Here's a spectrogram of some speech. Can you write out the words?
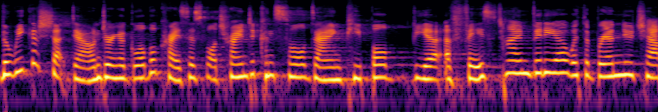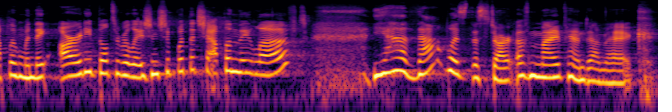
The week of shutdown during a global crisis while trying to console dying people via a FaceTime video with a brand new chaplain when they already built a relationship with the chaplain they loved. Yeah, that was the start of my pandemic.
